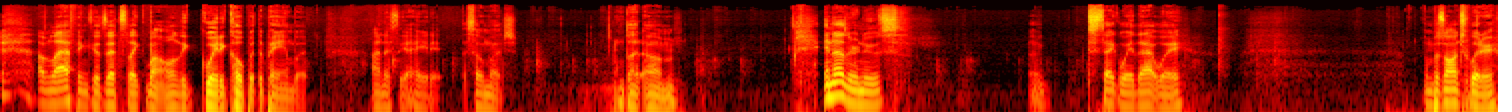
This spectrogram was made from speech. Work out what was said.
I'm laughing because that's like my only way to cope with the pain, but honestly, I hate it so much. But um, in other news, uh, segue that way. I was on Twitter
